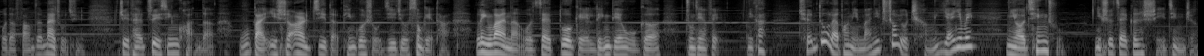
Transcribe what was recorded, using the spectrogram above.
我的房子卖出去，这台最新款的五百一十二 G 的苹果手机就送给他。另外呢，我再多给零点五个中介费。你看，全都来帮你卖，你至少有诚意啊，因为你要清楚。你是在跟谁竞争？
